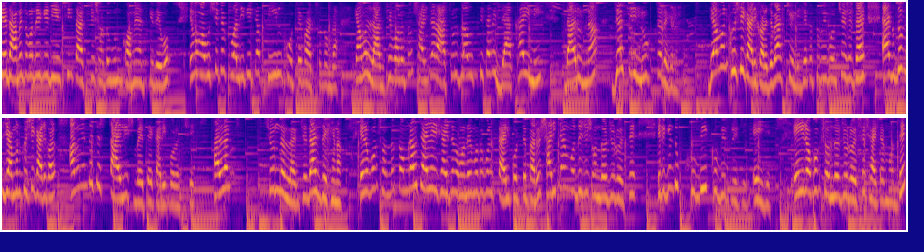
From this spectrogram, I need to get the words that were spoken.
যে দামে তোমাদেরকে দিয়েছি, তার চেয়ে শতগুণ কমে আজকে দেবো এবং অবশ্যই এটা কোয়ালিটিটা ফিল করতে পারছ তোমরা। কেমন লাগছে বলো তো? শাড়িটার আঁচল ব্লাউজ পিস আমি দেখাইনি, দারুণ না? জাস্ট এই লুকটা দেখে যেমন খুশি গাড়ি করা যাবে। অ্যাকচুয়ালি যেটা তুমি বলছো সেটাই, একদম যেমন খুশি গাড়ি করো। আমি কিন্তু একটা স্টাইলিশ বেতে ক্যারি করেছি। ভালো লাগছে? সুন্দর লাগছে। দাস, দেখে নাও। এরকম সুন্দর তোমরাও চাইলে এই শাড়িটা তোমাদের মতো করে স্টাইল করতে পারো। শাড়িটার মধ্যে যে সৌন্দর্য রয়েছে, এটা কিন্তু খুবই খুবই প্রিটি এই যে, এই রকম সৌন্দর্য রয়েছে শাড়িটার মধ্যে।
